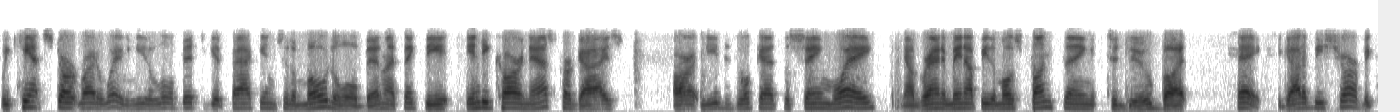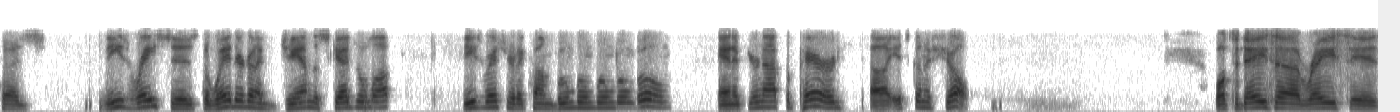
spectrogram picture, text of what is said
we can't start right away. We need a little bit to get back into the mode a little bit. And I think the IndyCar and NASCAR guys are need to look at it the same way. Now, granted, it may not be the most fun thing to do, but hey, you got to be sharp because these races, the way they're going to jam the schedule up, these races are going to come boom, boom, boom, boom, boom. And if you're not prepared, uh, it's going to show. Well, today's uh, race is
